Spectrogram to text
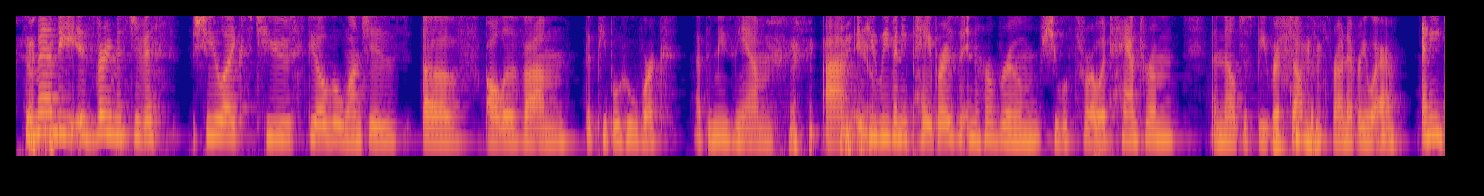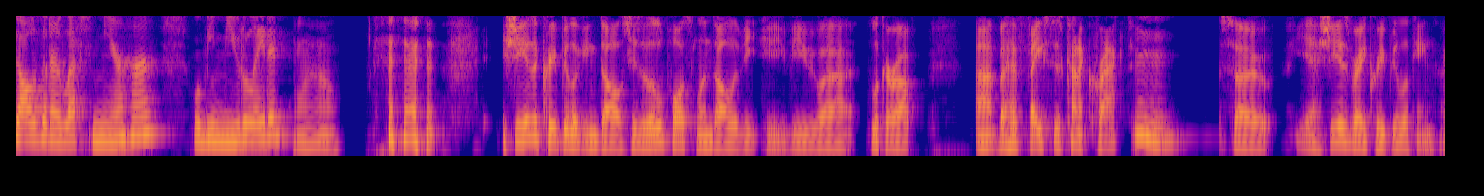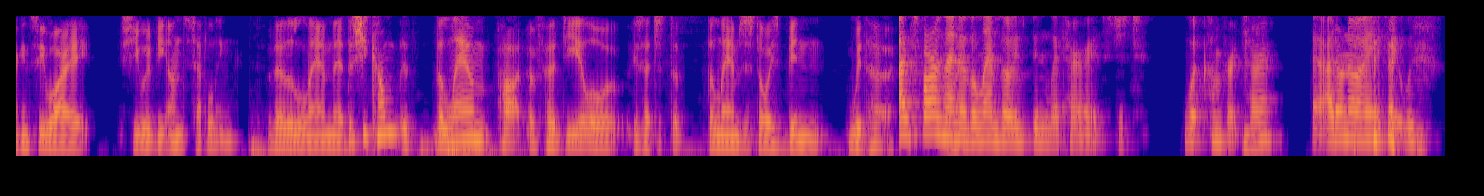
So Mandy is very mischievous. She likes to steal the lunches of all of um, the people who work at the museum. Um, If you leave any papers in her room, she will throw a tantrum and they'll just be ripped up and thrown everywhere. Any dolls that are left near her will be mutilated. Wow. she is a creepy looking doll. She's a little porcelain doll if you, if you uh, look her up. Uh, but her face is kind of cracked. Mm. So Yeah, she is very creepy looking. I can see why she would be unsettling with her little lamb there. Does she come? The lamb part of her deal, or is that just a, the lamb's just always been with her? As far as I know, the lamb's always been with her. It's just what comforts her. I don't know if it was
